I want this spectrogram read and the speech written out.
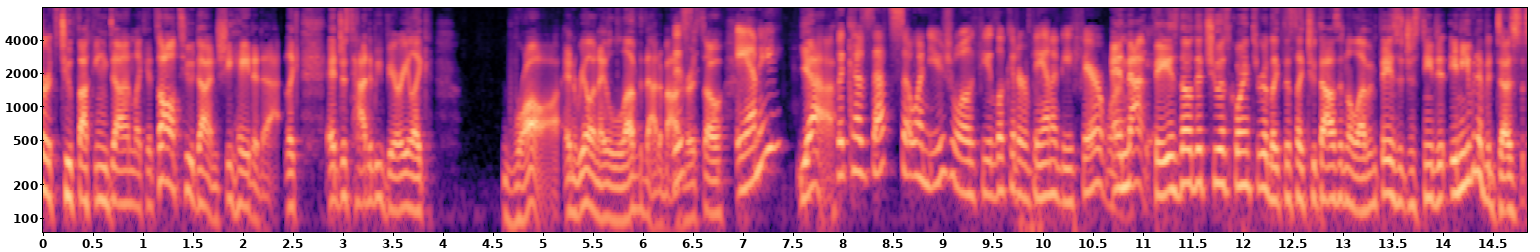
shirt's too fucking done, like it's all too done. She hated it. Like it just had to be very like raw and real, and I loved that about This- her. So Annie? yeah, Because that's so unusual if you look at her Vanity Fair work. and that phase though that she was going through, like this like 2011 phase, it just needed, and even if it does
